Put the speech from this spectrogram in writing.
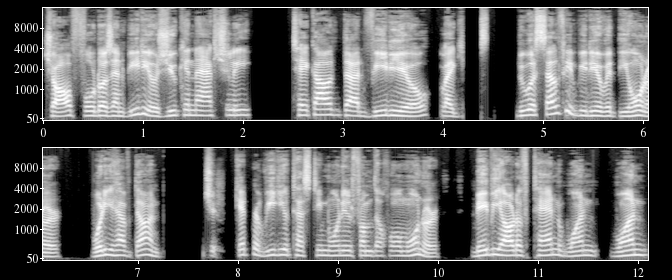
job photos and videos. You can actually take out that video, like do a selfie video with the owner. What do you have done? Get the video testimonial from the homeowner. maybe out of 10, one, one,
